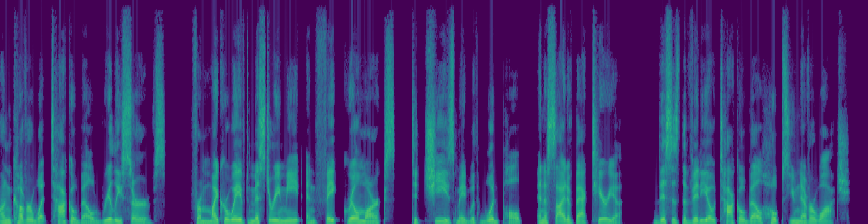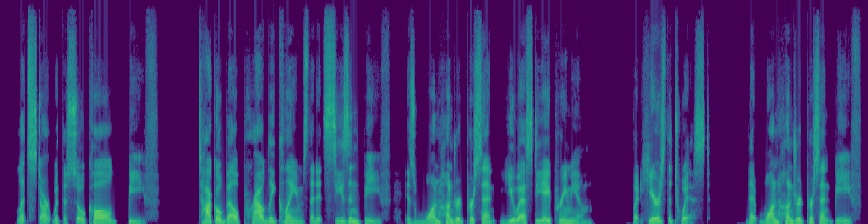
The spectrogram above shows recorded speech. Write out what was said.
uncover what Taco Bell really serves. From microwaved mystery meat and fake grill marks to cheese made with wood pulp and a side of bacteria, this is the video Taco Bell hopes you never watch. Let's start with the so-called beef. Taco Bell proudly claims that its seasoned beef is 100% USDA premium. But here's the twist that 100% beef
